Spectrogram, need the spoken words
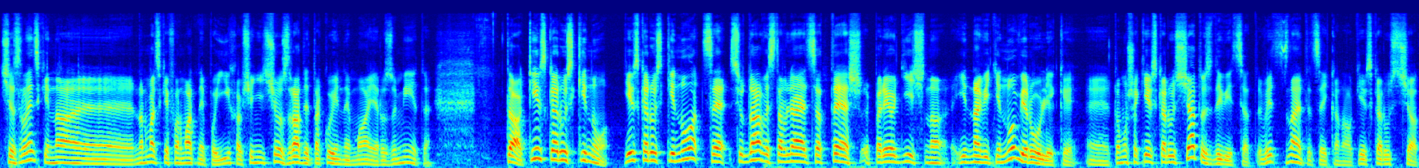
Ще Зеленський на е, нормандський формат не поїхав, ще нічого зради такої немає, розумієте? Так, Київська Русь кіно. Київська Русь кіно це сюди виставляється теж періодично і навіть і нові ролики. Е, тому що Київська Русь чат, ось дивіться, ви знаєте цей канал, Київська Русь чат.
